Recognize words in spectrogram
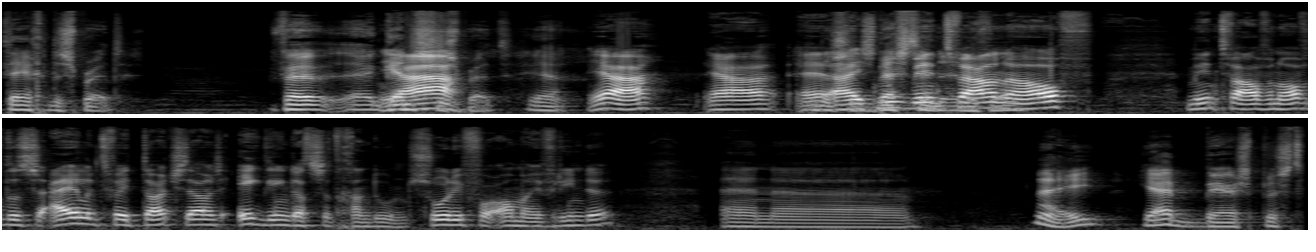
tegen de spread. Of, Ja. the spread, ja. Ja, ja. En Dus hij is nu min de 12,5. Min 12,5. Dat is eigenlijk twee touchdowns. Ik denk dat ze het gaan doen. Sorry voor al mijn vrienden. En eh, Nee, jij hebt Bears plus 12,5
